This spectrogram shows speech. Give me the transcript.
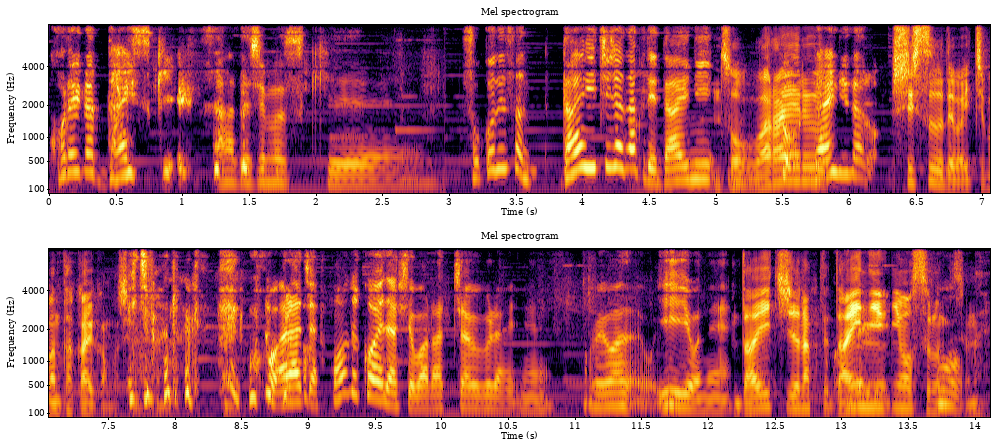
これが大好き。あ私も好き。そこでさ、第一じゃなくて第二。そう笑える第2だろ指数では一番高いかもしれ一番ません高い。もう笑っちゃう。ほんと声出して笑っちゃうぐらいね。これはいいよね。第一じゃなくて第二をするんですよね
